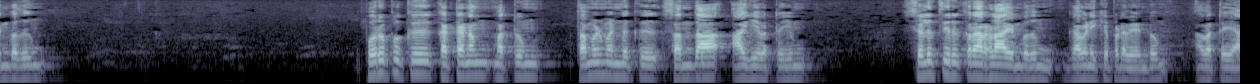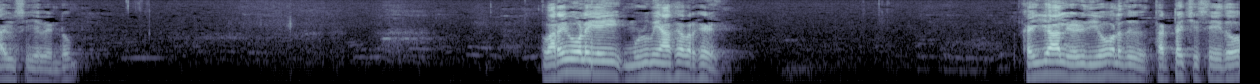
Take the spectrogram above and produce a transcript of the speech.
என்பதும் பொறுப்புக்கு கட்டணம் மற்றும் தமிழ் மண்ணுக்கு சந்தா ஆகியவற்றையும் செலுத்தியிருக்கிறார்களா என்பதும் கவனிக்கப்பட வேண்டும் அவற்றை ஆய்வு செய்ய வேண்டும். வரைவோலையை முழுமையாக அவர்கள் கையால் எழுதியோ அல்லது தட்டச்சு செய்தோ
